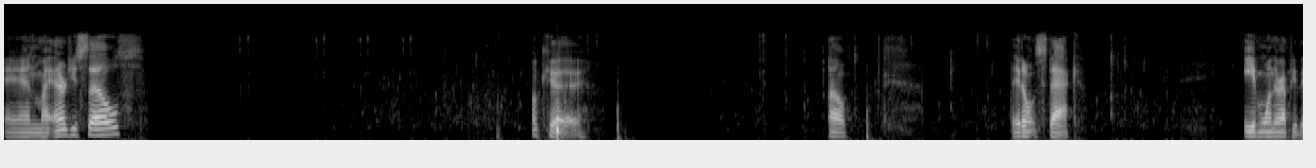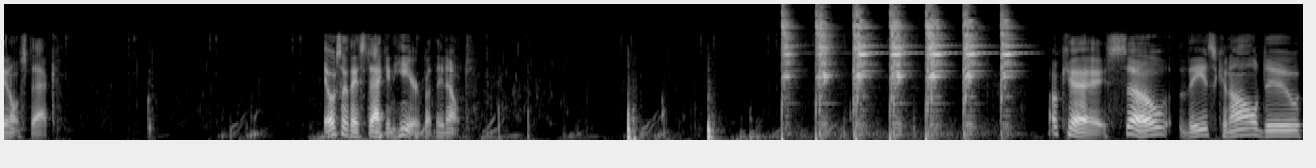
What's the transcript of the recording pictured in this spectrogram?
And my energy cells. Okay. Oh. They don't stack. Even when they're empty, they don't stack. It looks like they stack in here, but they don't. Okay, so these can all do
